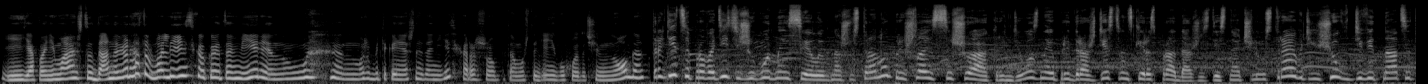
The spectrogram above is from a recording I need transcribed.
И я понимаю, что да, наверное, это болезнь в какой-то мере. Ну, может быть, и, конечно, это не есть хорошо, потому что денег уходит очень много. Традиция проводить ежегодные сейлы в нашу страну пришла из США. Грандиозные предрождественские распродажи здесь начали устраивать еще в 19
